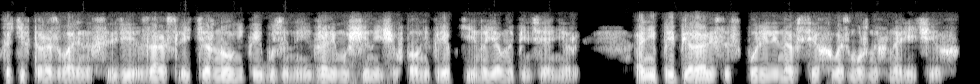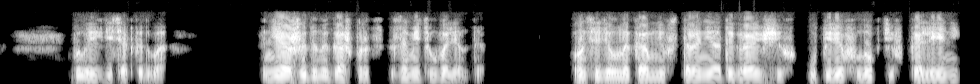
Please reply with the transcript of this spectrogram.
в каких-то развалинах среди зарослей терновника и бузины. Играли мужчины, еще вполне крепкие, но явно пенсионеры. Они припирались и спорили на всех возможных наречиях. Было их десятка два. Неожиданно Гашпорец заметил Валента. Он сидел на камне в стороне от играющих, уперев локти в колени,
